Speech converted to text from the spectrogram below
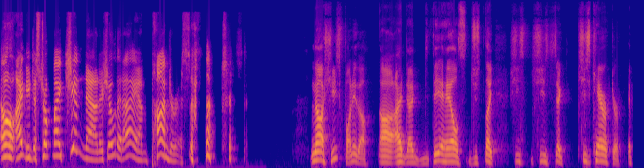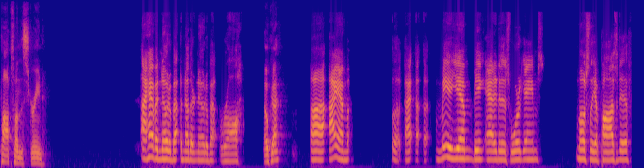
oh, I need to stroke my chin now to show that I am ponderous. just, no, she's funny though. Uh, I, I Thea Hale's just like she's she's like she's a character. It pops on the screen. I have a note about another note about Raw. Okay. Uh, I am. Look, I, uh, uh Mia Yim being added to this War Games, mostly a positive.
